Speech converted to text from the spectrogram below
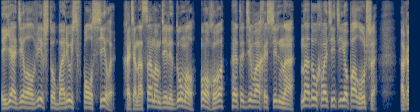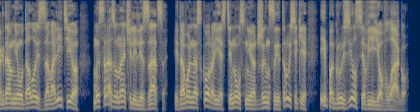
и я делал вид, что борюсь в полсилы, хотя на самом деле думал, ого, эта деваха сильна, надо ухватить ее получше, а когда мне удалось завалить ее, мы сразу начали лизаться, и довольно скоро я стянул с нее джинсы и трусики и погрузился в ее влагу.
